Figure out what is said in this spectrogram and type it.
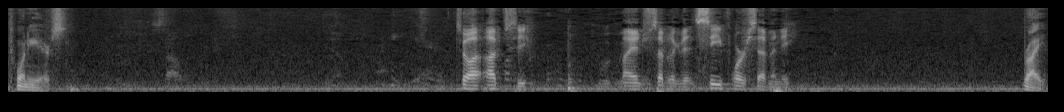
20 years. So uh, I- I'd see, my interest, I'm looking at C470, Right.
